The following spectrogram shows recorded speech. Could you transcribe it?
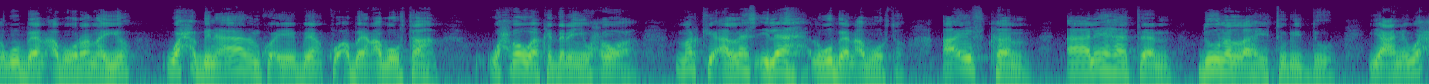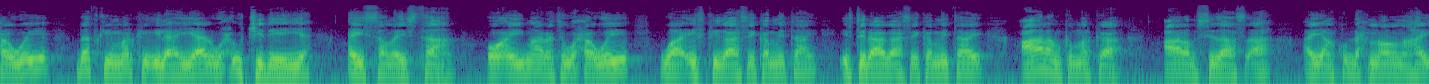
lagu been abuuranayo wax bini aadamku ay ku been abuurtaan. Waxba waa ka daran yahi waxba markii alles ilaah lagu been abuurto aifkan aalihatan duuna allahi turiduun. Yacni waxaa weeye dadkii marka ilaahyaal wax u jideeya ay samaystaan oo ay maaragtay waxaa weeye waa ifkigaasay ka mid tahay iftiraagaasay ka mid tahay. Caalamka marka caalam sidaas ah ayaan ku dhex noolnahay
